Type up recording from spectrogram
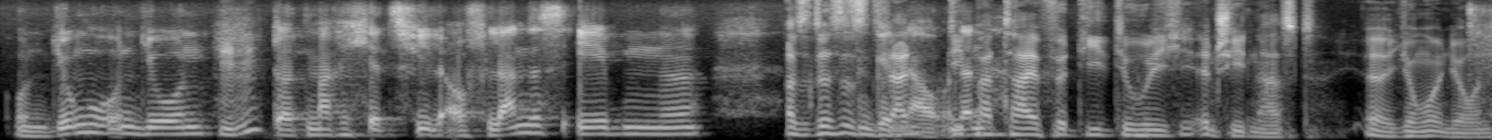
und Junge Union. Mhm. Dort mache ich jetzt viel auf Landesebene. Also das ist genau. die Partei, für die du dich entschieden hast, äh, Junge Union.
